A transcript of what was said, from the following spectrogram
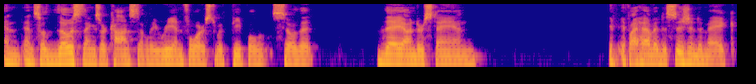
and and so those things are constantly reinforced with people so that they understand if, if i have a decision to make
